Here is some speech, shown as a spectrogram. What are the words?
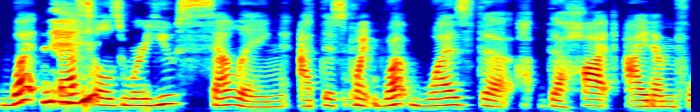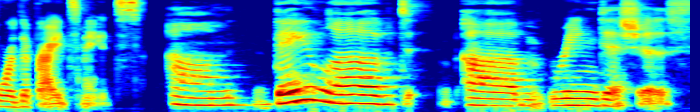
what vessels were you selling at this point? What was the the hot item for the bridesmaids? Um, they loved um, ring dishes.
